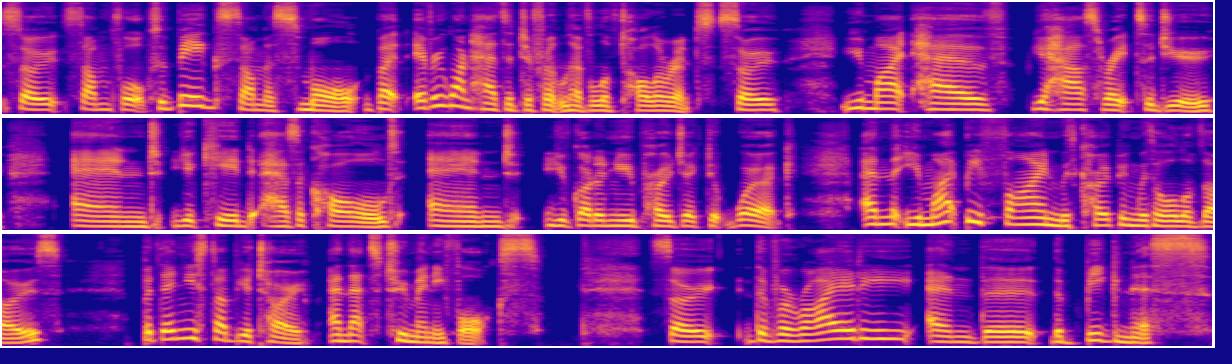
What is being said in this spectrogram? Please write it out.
so some forks are big, some are small, but everyone has a different level of tolerance. So you might have your house rates are due and your kid has a cold and you've got a new project at work and that you might be fine with coping with all of those, but then you stub your toe and that's too many forks. So the variety and the the bigness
